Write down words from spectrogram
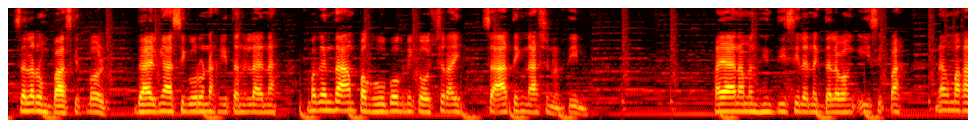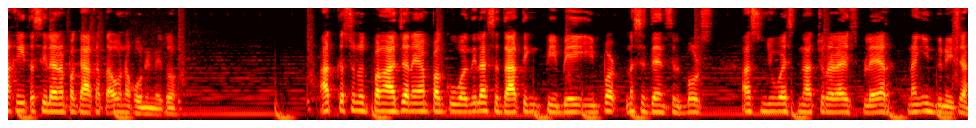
sa larong basketball dahil nga siguro nakita nila na maganda ang paghubog ni Coach Rai sa ating national team. Kaya naman hindi sila nagdalawang isip pa nang makakita sila ng pagkakataon na kunin ito. At kasunod pa nga dyan ay ang pagkuha nila sa dating PBA import na si Denzel Bowles as newest naturalized player ng Indonesia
